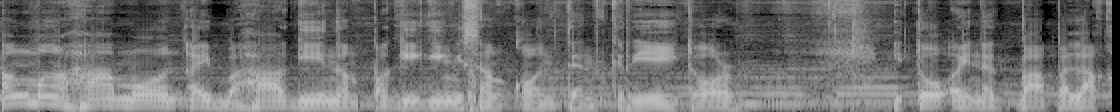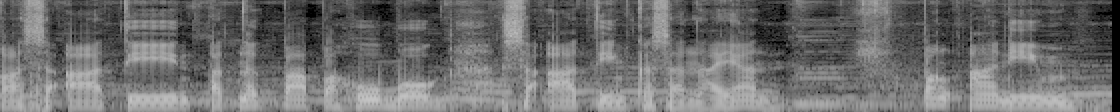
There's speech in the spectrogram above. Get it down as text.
ang mga hamon ay bahagi ng pagiging isang content creator. Ito ay nagpapalakas sa atin at nagpapahubog sa ating kasanayan. Pang-anim,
